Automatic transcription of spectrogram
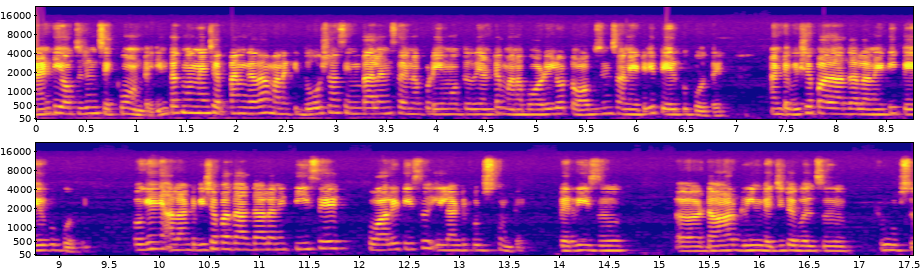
యాంటీ ఆక్సిడెంట్స్ ఎక్కువ ఉంటాయి. ఇంతకు ముందు నేను చెప్పాను కదా మనకి దోషాస్ ఇంబ్యాలెన్స్ అయినప్పుడు ఏమవుతుంది అంటే మన బాడీలో టాక్సిన్స్ అనేటివి పేరుకుపోతాయి. అంటే విష పదార్థాలు అనేటివి పేరుకుపోతాయి. ఓకే? అలాంటి విష పదార్థాలని తీసే క్వాలిటీస్ ఇలాంటి ఫుడ్స్ ఉంటాయి. Berries dark green vegetables fruits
